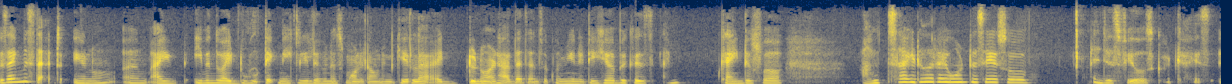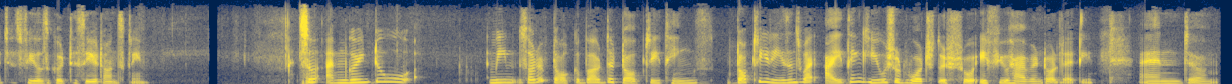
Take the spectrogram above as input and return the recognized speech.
because I miss that, you know. Um, I even though I do technically live in a small town in Kerala, I do not have that sense of community here because I'm kind of a outsider. I want to say so. It just feels good, guys. It just feels good to see it on screen. So I'm going to I mean, sort of talk about the top three things, top three reasons why I think you should watch the show if you haven't already. And um,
